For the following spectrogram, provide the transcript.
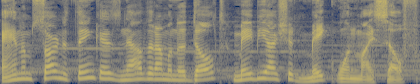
And I'm starting to think, as now that I'm an adult, maybe I should make one myself.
